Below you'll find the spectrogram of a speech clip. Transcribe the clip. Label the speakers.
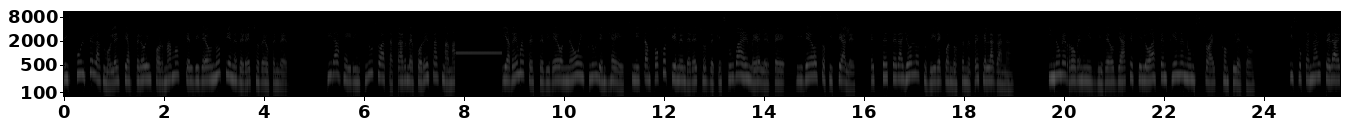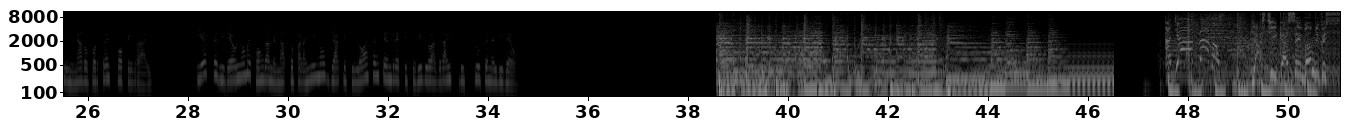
Speaker 1: Disculpe las molestias pero informamos que el video no tiene derecho de ofender. Tira hate incluso atacarme por esas mamás. Y además este video no incluyen hates ni tampoco tienen derechos de que suba MLP, videos oficiales, etc. Yo lo subiré cuando se me peje la gana. Y no me roben mis videos ya que si lo hacen tienen un strike completo. Y su canal será eliminado por tres copyrights. Y este video no me pongan en apto para niños ya que si lo hacen tendré que subirlo a Drive. Disfruten el video.
Speaker 2: ¡Allá vamos!
Speaker 3: Las chicas se van de festival.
